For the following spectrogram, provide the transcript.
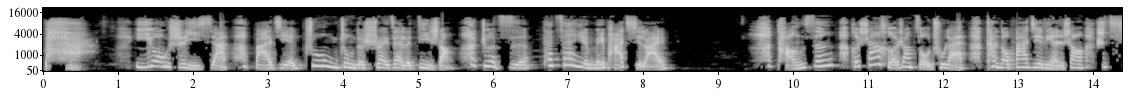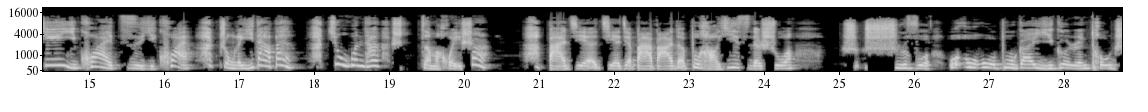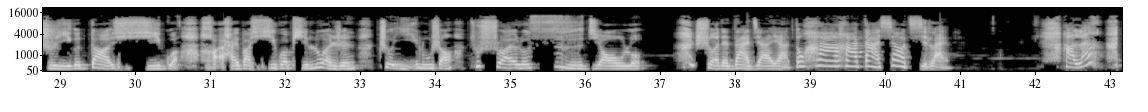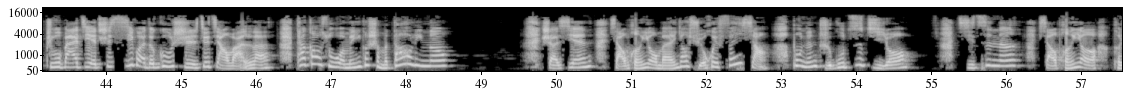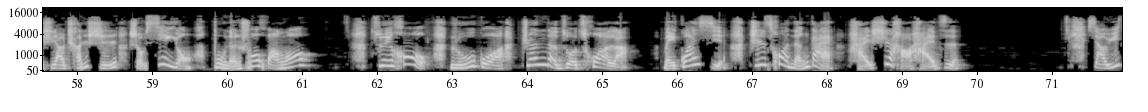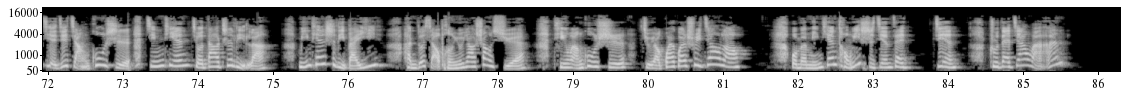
啪，又是一下，八戒重重的摔在了地上。这次他再也没爬起来。唐僧和沙和尚走出来，看到八戒脸上是青一块紫一块，肿了一大半，就问他是怎么回事儿。八戒结结巴巴的，不好意思的说：“师师傅，我我我不该一个人偷吃一个大西瓜，还还把西瓜皮乱扔，这一路上就摔了四跤了。”说的大家呀都哈哈大笑起来。好了，猪八戒吃西瓜的故事就讲完了。他告诉我们一个什么道理呢？首先，小朋友们要学会分享，不能只顾自己哟。其次呢，小朋友可是要诚实、守信用，不能说谎哦。最后，如果真的做错了，没关系，知错能改，还是好孩子。小鱼姐姐讲故事，今天就到这里了。明天是礼拜一，很多小朋友要上学，听完故事就要乖乖睡觉了。我们明天同一时间再见，祝大家晚安。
